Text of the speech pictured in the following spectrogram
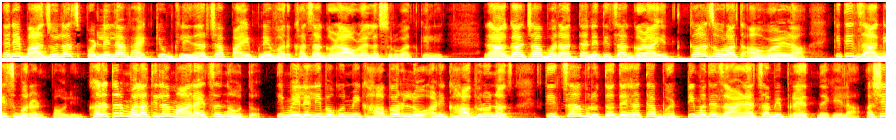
त्याने बाजूलाच पडलेल्या व्हॅक्यूम क्लिनरच्या पाईपने वरखाचा गळा आवळायला सुरुवात केली. रागाच्या भरात त्याने तिचा गळा इतका जोरात आवळला की ती जागीच मरण पावली. खरं तर मला तिला मारायचं नव्हतं. ती मेलेली बघून मी घाबरलो आणि घाबरूनच तिचा मृतदेह त्या भट्टीमध्ये जाळण्याचा मी प्रयत्न केला. अशी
